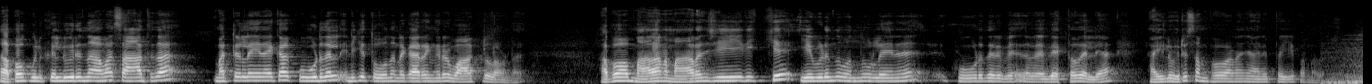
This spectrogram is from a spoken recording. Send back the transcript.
അപ്പോൾ കുൽക്കല്ലൂരിൽ നിന്നാവാൻ സാധ്യത മറ്റുള്ളതിനേക്കാൾ കൂടുതൽ എനിക്ക് തോന്നുന്നുണ്ട്. കാരണം ഇങ്ങനെ ഒരു വാക്കുള്ളതുകൊണ്ട്. അപ്പോൾ അതാണ് മാറഞ്ചേരിക്ക് എവിടുന്ന് വന്നുള്ളതിന് കൂടുതൽ വ്യക്തതയില്ല. അതിലൊരു സംഭവമാണ് ഞാനിപ്പോൾ ഈ പറഞ്ഞത്.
